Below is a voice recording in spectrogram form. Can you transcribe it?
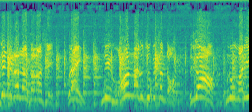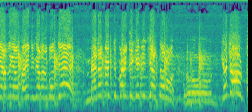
తిండిదన్నా సన్నాసి. రై నీ మొహం నాకు చూపించద్దు. ఇదిగో నువ్వు మర్యాదగా బయటికి వెళ్ళకపోతే మెడపెట్టి బయటికి ఎన్ని చేస్తాను. గెట్ అవుట్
